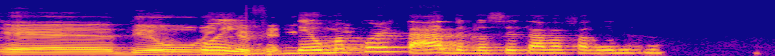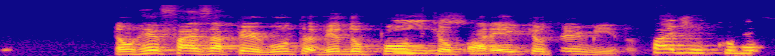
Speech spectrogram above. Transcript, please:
é, deu Foi, deu uma cortada, você estava falando. Então refaz a pergunta, vê do ponto Isso. que eu parei que eu termino. Pode começar.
